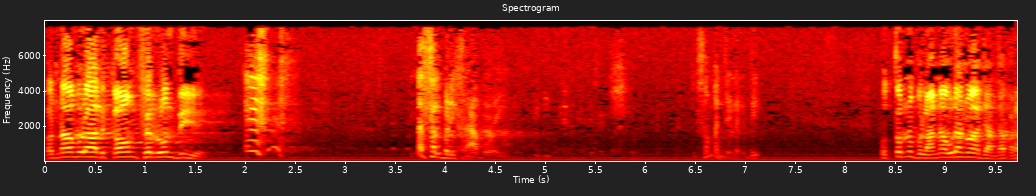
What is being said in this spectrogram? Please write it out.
اور نہ مراد قوم پھر رون دیے نسل بڑی خراب ہو رہی ہے۔ سمجھ نہیں لگتی۔ پتر نو بلانا ارا نو جانا پر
